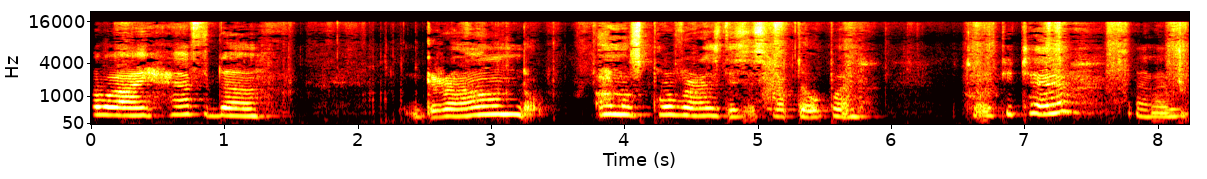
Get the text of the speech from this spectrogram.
So I have the ground almost pulverized. This is how to open turkey tail and I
